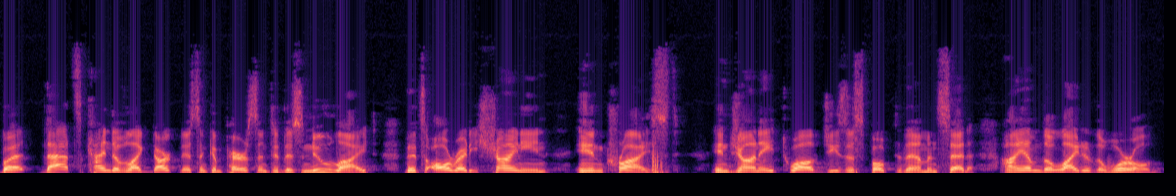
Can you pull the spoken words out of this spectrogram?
but that's kind of like darkness in comparison to this new light that's already shining in Christ. In John 8:12, Jesus spoke to them and said, "I am the light of the world.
